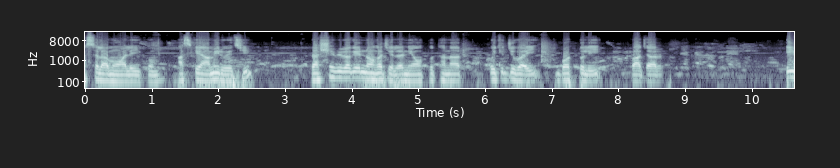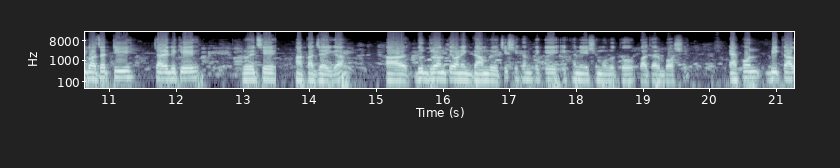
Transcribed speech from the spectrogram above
আসসালামু আলাইকুম। আজকে আমি রয়েছি রাজশাহী বিভাগের নওগাঁ জেলার নিয়ামতপুর থানার ঐতিহ্যবাহী বটতলি বাজার। এই বাজারটি চারিদিকে রয়েছে ফাঁকা জায়গা আর দূর দূরান্তে অনেক গ্রাম রয়েছে, সেখান থেকে এখানে এসে মূলত বাজার বসে। এখন বিকাল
